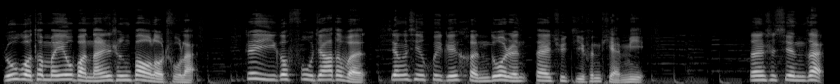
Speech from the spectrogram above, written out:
如果他没有把男生暴露出来，这一个附加的吻，相信会给很多人带去几分甜蜜。但是现在，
